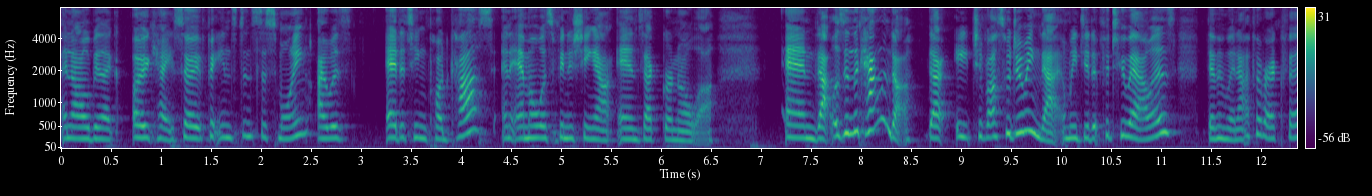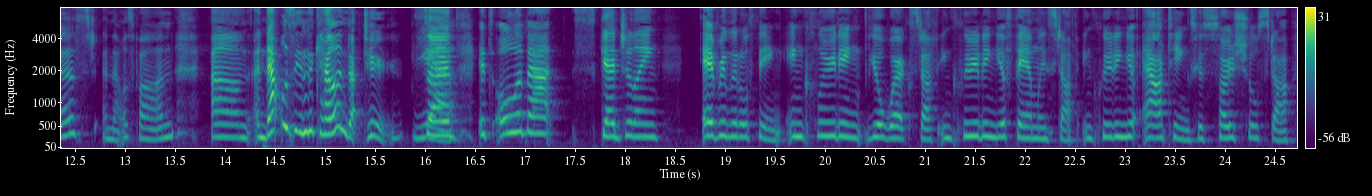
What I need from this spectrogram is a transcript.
And I'll be like, okay, so for instance this morning I was editing podcasts and Emma was finishing our Anzac granola. And that was in the calendar that each of us were doing that. And we did it for two hours. Then we went out for breakfast and that was fun. Um, and that was in the calendar too. Yeah. So it's all about scheduling every little thing, including your work stuff, including your family stuff, including your outings, your social stuff,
